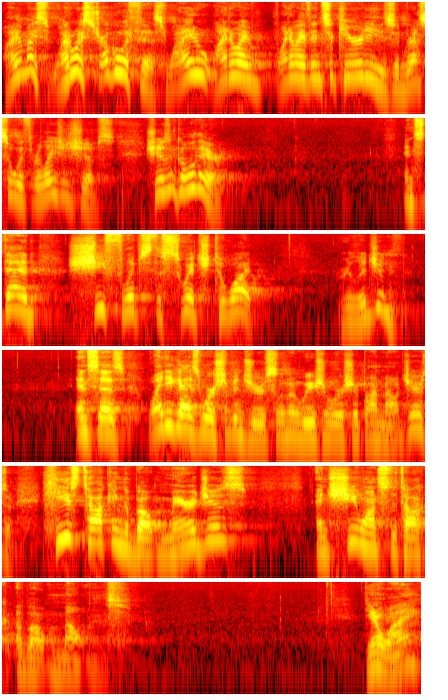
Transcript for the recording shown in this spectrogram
why am I, why do I struggle with this? Why do, why do I, why do I have insecurities and wrestle with relationships? She doesn't go there. Instead, she flips the switch to what? Religion and says, Why do you guys worship in Jerusalem and we should worship on Mount Gerizim? He's talking about marriages, and she wants to talk about mountains. Do you know why?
